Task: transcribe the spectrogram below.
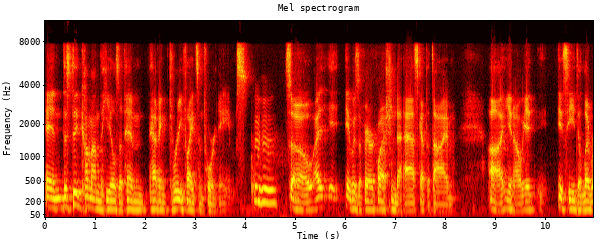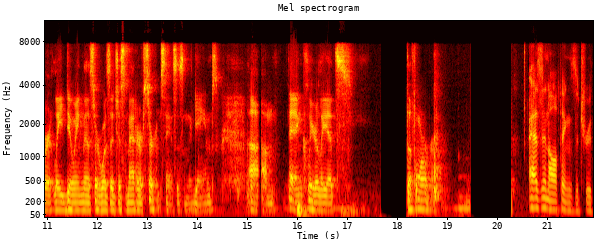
And this did come on the heels of him having three fights in four games. hmm So I, it, it was a fair question to ask at the time. Uh, you know, it, is he deliberately doing this, or was it just a matter of circumstances in the games? Um, and clearly, it's the former. As in all things, the truth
